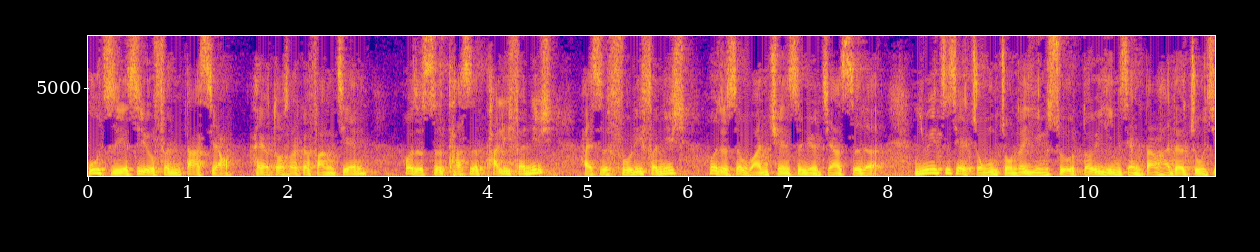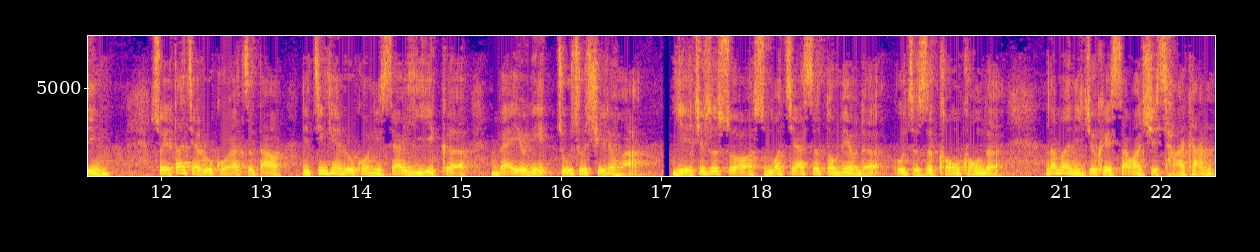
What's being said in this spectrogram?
屋子也是有分大小，还有多少个房间，或者是它是 partly furnished 还是 fully furnished，或者是完全是没有家私的。因为这些种种的因素都会影响到它的租金。所以大家如果要知道，你今天如果你是要以一个 bare unit 租出去的话，也就是说什么家私都没有的，屋子是空空的，那么你就可以上网去查看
